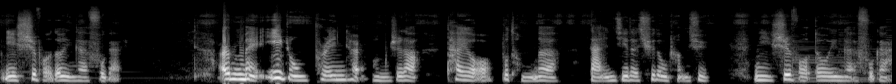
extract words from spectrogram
你是否都应该覆盖？而每一种 printer，我们知道它有不同的打印机的驱动程序，你是否都应该覆盖？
